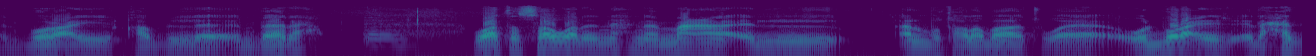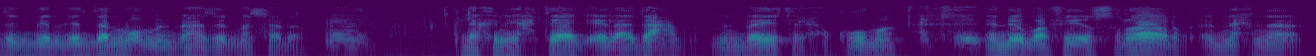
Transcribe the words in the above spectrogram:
البرعي قبل امبارح واتصور إن إحنا مع ال- المطالبات والبرعي إلى حد كبير جدا مؤمن بهذه المسألة. لكن يحتاج إلى دعم من بقية الحكومة أكيد. ان يبقى في إصرار إن إحنا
